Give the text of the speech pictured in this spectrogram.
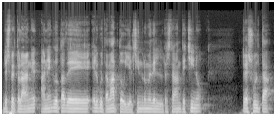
Respecto a la anécdota del glutamato y el síndrome del restaurante chino, resulta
